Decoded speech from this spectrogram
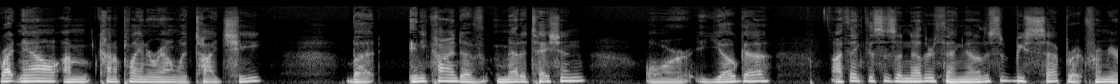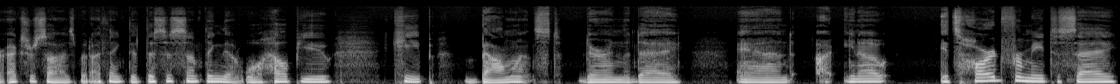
Right now, I'm kind of playing around with Tai Chi, but any kind of meditation or yoga, I think this is another thing. Now, this would be separate from your exercise, but I think that this is something that will help you keep balanced during the day. And, uh, you know, it's hard for me to say,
